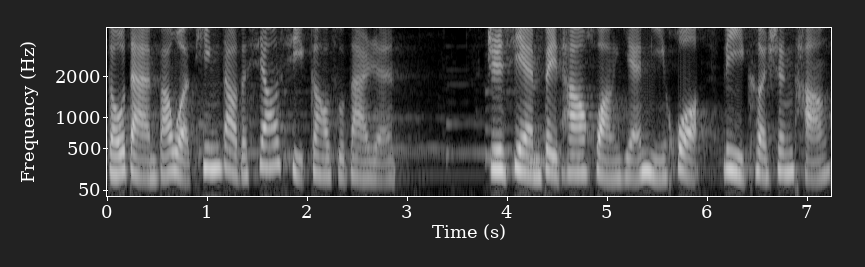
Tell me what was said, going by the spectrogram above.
斗胆把我听到的消息告诉大人。知县被他谎言迷惑，立刻升堂，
